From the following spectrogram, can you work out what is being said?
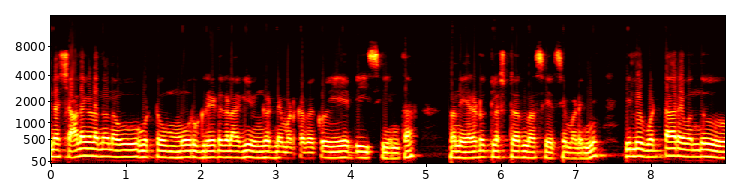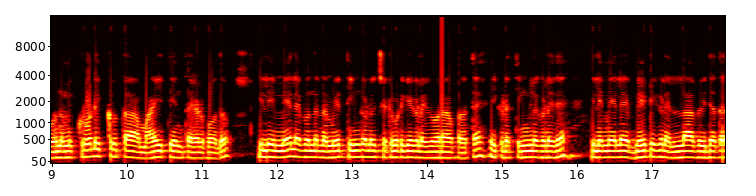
ಇನ್ನು ಶಾಲೆಗಳನ್ನು ನಾವು ಒಟ್ಟು ಮೂರು ಗ್ರೇಡ್ಗಳಾಗಿ ವಿಂಗಡಣೆ ಮಾಡ್ಕೋಬೇಕು. ಎ ಬಿ ಸಿ ಅಂತ ನಾನು ಎರಡು ಕ್ಲಸ್ಟರ್ನ ಸೇರಿಸಿ ಮಾಡಿದ್ದೀನಿ ಇಲ್ಲಿ ಒಟ್ಟಾರೆ ಒಂದು ನಮಗೆ ಕ್ರೋಢೀಕೃತ ಮಾಹಿತಿ ಅಂತ ಹೇಳ್ಬೋದು. ಇಲ್ಲಿ ಮೇಲೆ ಬಂದರೆ ನಮಗೆ ತಿಂಗಳು ಚಟುವಟಿಕೆಗಳ ವಿವರ ಬರುತ್ತೆ. ಈ ಕಡೆ ತಿಂಗಳುಗಳಿದೆ. ಇಲ್ಲಿ ಮೇಲೆ ಭೇಟಿಗಳೆಲ್ಲ ವಿಧದ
